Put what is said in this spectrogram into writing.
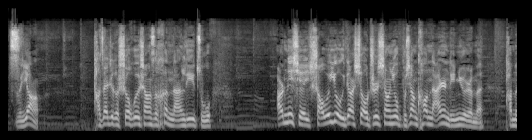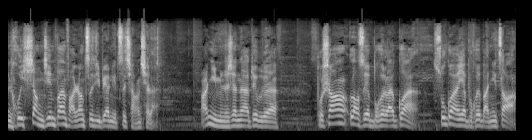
滋养，她在这个社会上是很难立足。而那些稍微有一点小志向又不想靠男人的女人们。他们会想尽办法让自己变得自强起来，而你们这现在对不对？不上老师也不会来管，宿管也不会把你咋，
